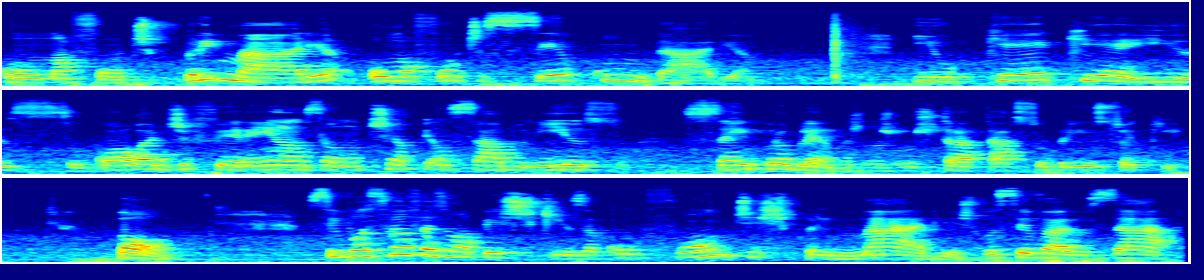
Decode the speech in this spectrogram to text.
com uma fonte primária ou uma fonte secundária. E o que que é isso? Qual a diferença? Eu não tinha pensado nisso. Sem problemas, nós vamos tratar sobre isso aqui. Bom, se você vai fazer uma pesquisa com fontes primárias, você vai usar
